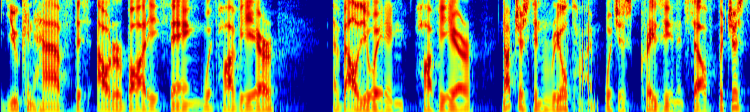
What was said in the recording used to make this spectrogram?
you can have this outer body thing with Javier, evaluating Javier, not just in real time, which is crazy in itself, but just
